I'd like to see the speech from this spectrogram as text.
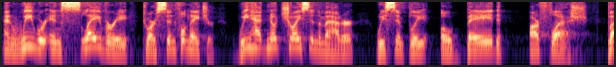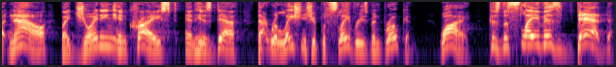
And we were in slavery to our sinful nature. We had no choice in the matter. We simply obeyed our flesh. But now, by joining in Christ and his death, that relationship with slavery has been broken. Why? Because the slave is dead.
